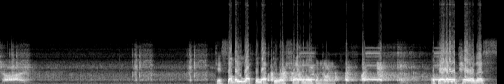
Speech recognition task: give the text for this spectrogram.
shy. Okay, somebody left the left door, so I can open it again. A place like this. Okay, I gotta repair this,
